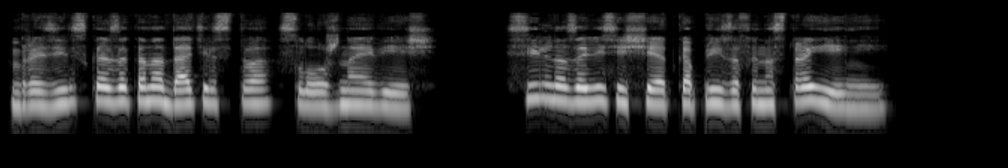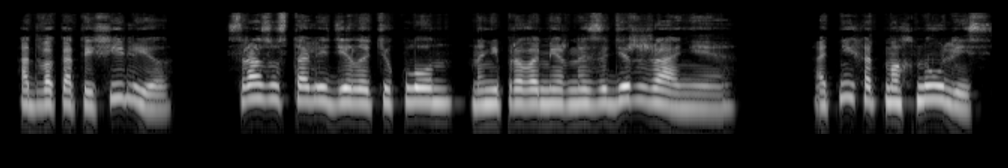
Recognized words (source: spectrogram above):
Бразильское законодательство – сложная вещь, сильно зависящая от капризов и настроений. Адвокаты Филио сразу стали делать уклон на неправомерное задержание. От них отмахнулись,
